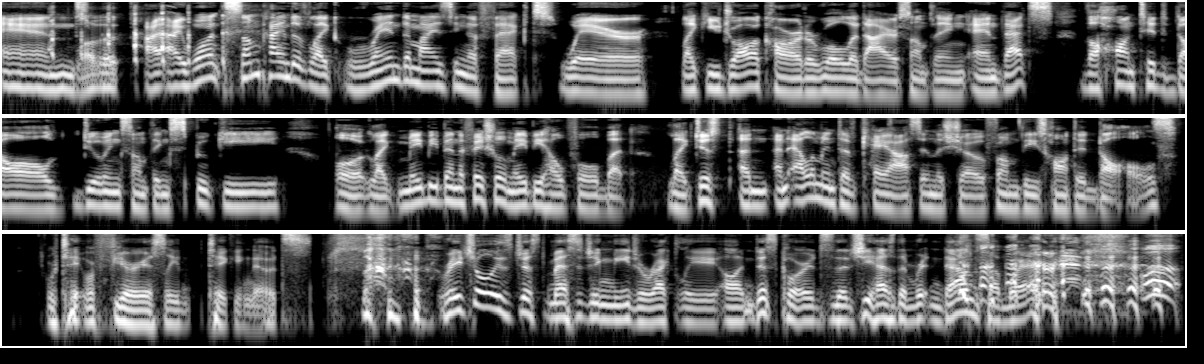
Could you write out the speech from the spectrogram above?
And. I, I want some kind of like randomizing effect where like you draw a card or roll a die or something, and that's the haunted doll doing something spooky or like maybe beneficial, maybe helpful, but like just an, an element of chaos in the show from these haunted dolls. We're ta- we're furiously taking notes. Rachel is just messaging me directly on Discord so that she has them written down somewhere. well,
